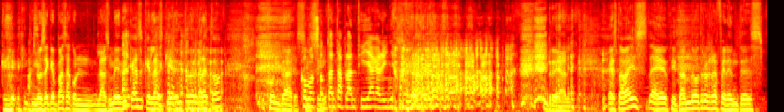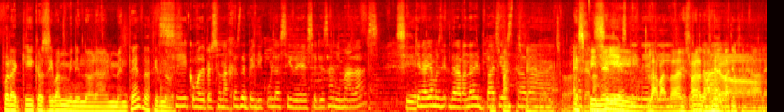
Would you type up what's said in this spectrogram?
que no sé qué pasa con las médicas que las quieren todo el rato juntar. Como sí, son tanta plantilla, cariño. Real. Estabais eh, citando otros referentes por aquí que os iban viniendo ahora en mente, decidnos. Sí, como de personajes de películas y de series animadas. Sí. ¿Quién habíamos de la banda del patio? estaba Spinelli. Sí, Spinelli. La banda del patio. La banda del patio en general, ¿eh?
